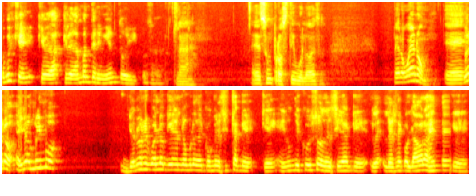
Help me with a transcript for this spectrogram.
¿Cómo es que, le dan mantenimiento y cosas? Claro. Es un prostíbulo eso. Pero bueno. Eh, bueno, ellos mismos. Yo no recuerdo quién es el nombre del congresista que, en un discurso decía que les recordaba a la gente que,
